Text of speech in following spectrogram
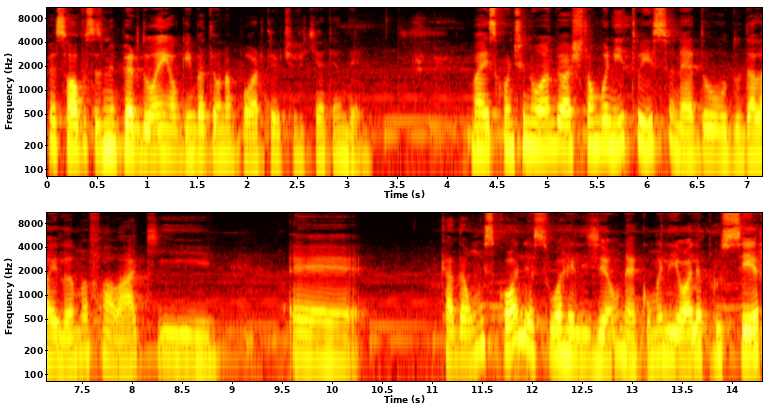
Pessoal, vocês me perdoem, alguém bateu na porta e eu tive que atender. Mas continuando, eu acho tão bonito isso, né, do, do Dalai Lama falar que é, cada um escolhe a sua religião, né, como ele olha para o ser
